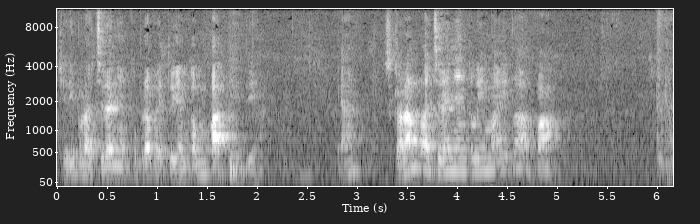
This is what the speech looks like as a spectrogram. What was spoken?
jadi pelajaran yang keberapa itu? Yang keempat itu ya. ya. Sekarang pelajaran yang kelima itu apa? Ya.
